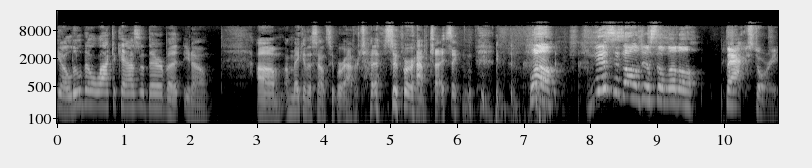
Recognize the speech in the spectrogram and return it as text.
you know a little bit of lactic acid there, but you know. Um, I'm making this sound super super appetizing. well, this is all just a little backstory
